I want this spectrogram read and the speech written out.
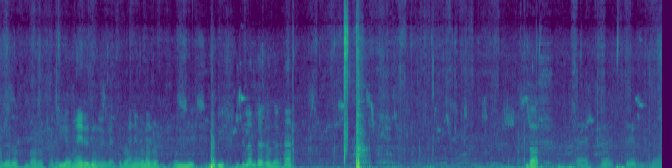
এগারো বারো মেরে তুমি উনিশ বিশ দিলাম দশ হাজার হ্যাঁ? দশ। এক দুই তিন চার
